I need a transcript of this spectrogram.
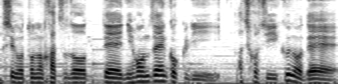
仕事の活動って日本全国にあちこち行くので、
